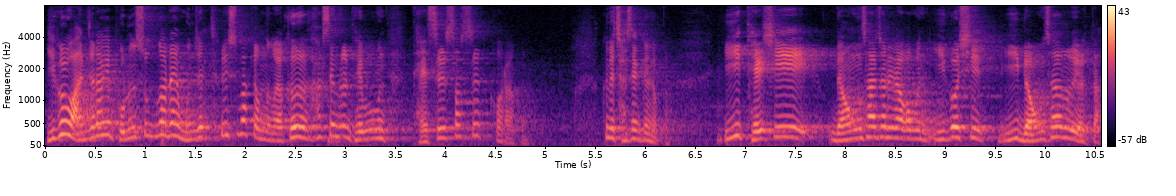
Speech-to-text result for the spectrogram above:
이걸 완전하게 보는 순간에 문제를 틀릴 수밖에 없는 거야. 그 학생들은 대부분 대을 썼을 거라고. 근데 잘 생각해봐. 이 대시 명사절이라고 하면 이것이 이 명사로 였다.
